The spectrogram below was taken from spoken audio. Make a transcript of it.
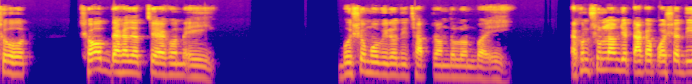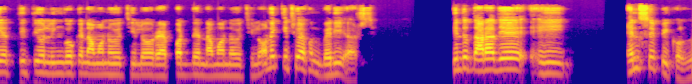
চোর, সব দেখা যাচ্ছে এখন এই বৈষম্য বিরোধী ছাত্র আন্দোলন বা এই এখন শুনলাম যে টাকা পয়সা দিয়ে তৃতীয় লিঙ্গকে নামানো হয়েছিল র্যাপারদের নামানো হয়েছিল, অনেক কিছু এখন বেরিয়ে আসছে। কিন্তু তারা যে এই এনসিপি করল,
